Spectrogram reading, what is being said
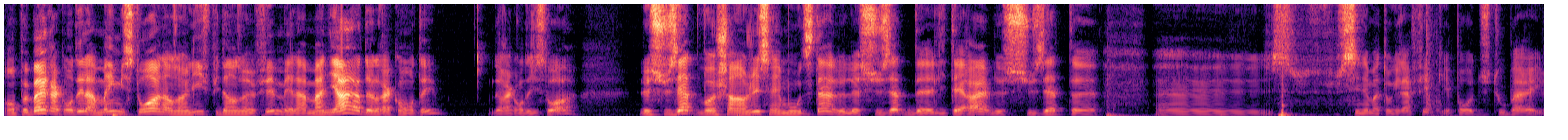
On peut bien raconter la même histoire dans un livre puis dans un film, mais la manière de le raconter, de raconter l'histoire, le Suzette va changer, c'est un maudit temps. Le, Suzette littéraire, le Suzette euh, euh, cinématographique n'est pas du tout pareil.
